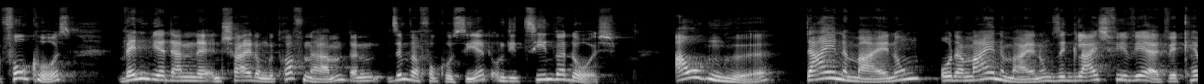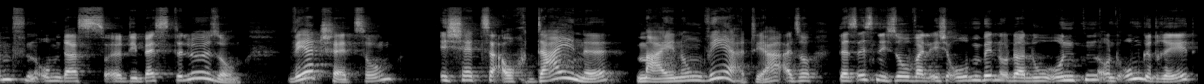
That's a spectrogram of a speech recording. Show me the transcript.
Fokus wenn wir dann eine Entscheidung getroffen haben, dann sind wir fokussiert und die ziehen wir durch. Augenhöhe, deine Meinung oder meine Meinung sind gleich viel wert. Wir kämpfen um das, äh, die beste Lösung. Wertschätzung, ich schätze auch deine Meinung wert. Ja, also das ist nicht so, weil ich oben bin oder du unten und umgedreht,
